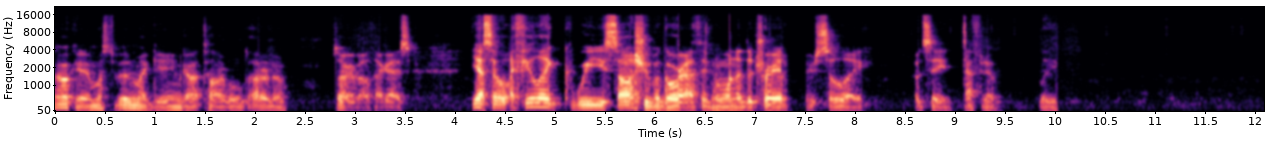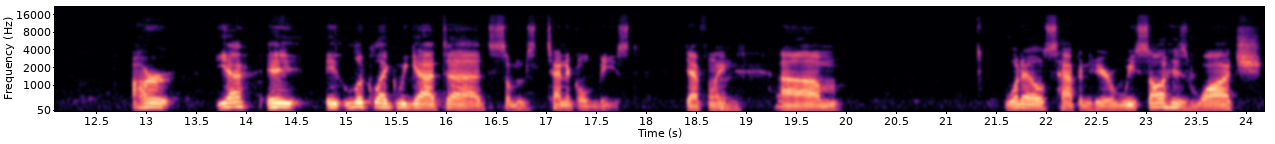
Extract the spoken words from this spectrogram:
Okay, it must have been my gain got toggled. I don't know. Sorry about that, guys. Yeah, so I feel like we saw Shuma Gorath in one of the trailers. So like, I would say definitely. Our yeah, it it looked like we got uh some tentacled beast. Definitely. Um what else happened here? We saw his watch.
